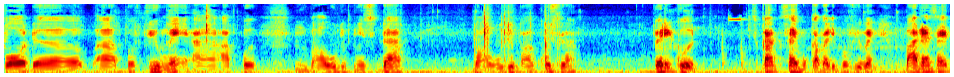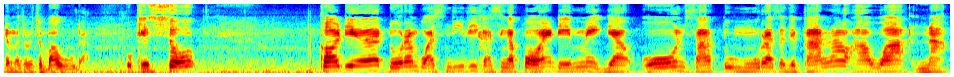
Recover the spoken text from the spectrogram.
for the uh, perfume eh uh, apa hmm, bau dia punya sedap. Bau dia bagus lah. Very good. Sekarang saya buka balik perfume eh. Badan saya dah macam-macam bau dah. Okay, so kalau dia orang buat sendiri kat Singapore eh, they make their own satu murah saja. Kalau awak nak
